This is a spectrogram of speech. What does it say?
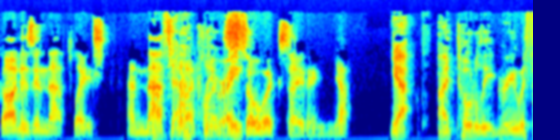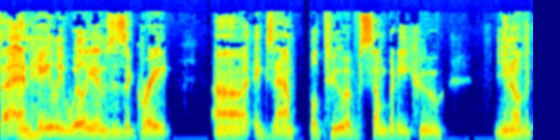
God is in that place. And that's Exactly, what I find right? so exciting. Yeah. Yeah, I totally agree with that. And Hayley Williams is a great uh, example too of somebody who, you know, the,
